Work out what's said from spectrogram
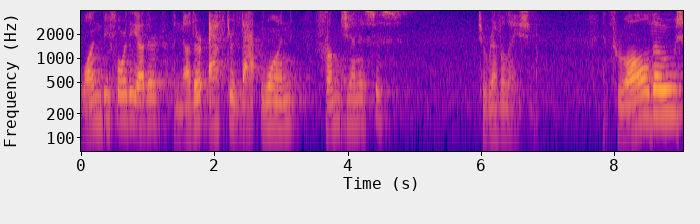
one before the other, another after that one, from Genesis to Revelation. And through all those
